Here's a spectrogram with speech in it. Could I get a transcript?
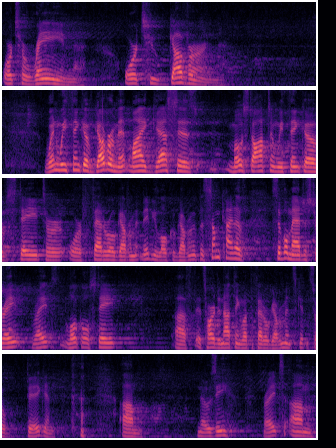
or to reign or to govern. When we think of government, my guess is most often we think of state or, or federal government, maybe local government, but some kind of civil magistrate, right? Local, state. Uh, it's hard to not think about the federal government. It's getting so big and um, nosy, right? Um,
